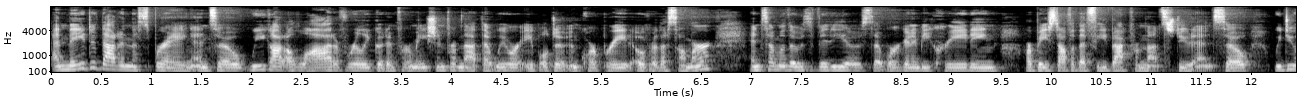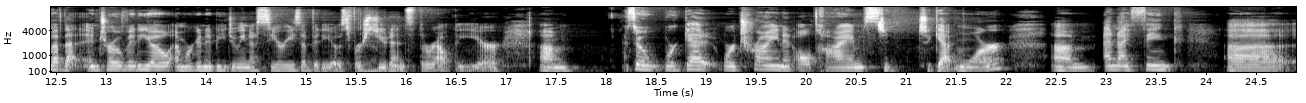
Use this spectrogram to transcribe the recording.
And they did that in the spring. And so we got a lot of really good information from that that we were able to incorporate over the summer. And some of those videos that we're going to be creating are based off of the feedback from that student. So we do have that intro video, and we're going to be doing a series of videos for yeah. students throughout the year. Um, so we're get we're trying at all times to to get more. Um, and I think uh,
